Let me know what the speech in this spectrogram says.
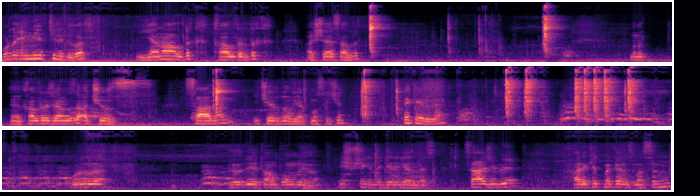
Burada emniyet kilidi var. Yana aldık, kaldırdık, aşağıya saldık. Bunu e, kaldıracağımızda açıyoruz. Sağdan içeri doğru yatması için. Tek elle. Burada da gövdeye tamponluyor. Hiçbir şekilde geri gelmez. Sadece bir hareket mekanizmasının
